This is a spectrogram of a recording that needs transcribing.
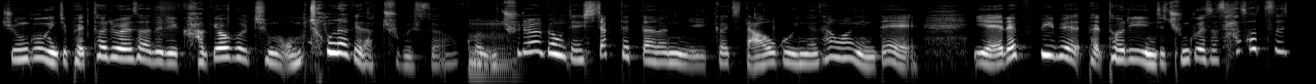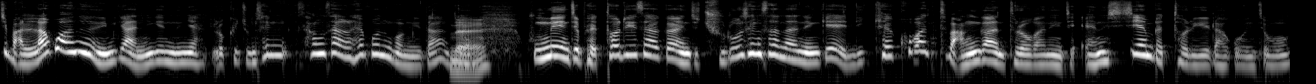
중국 이제 배터리 회사들이 가격을 지금 엄청나게 낮추고 있어요. 거의 뭐 음. 출혈 경쟁이 시작됐다라는 얘기까지 나오고 있는 상황인데 이 LFP 배터리 이제 중국에서 사서 쓰지 말라고 하는 의미가 아니겠느냐 이렇게 좀 생, 상상을 해보는 겁니다. 그러니까 네. 국내 이제 배터리사가 이제 주로 생산하는 게 니켈, 코발트, 망간 들어가는 이제 NCM 배터리라고 이제 뭐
